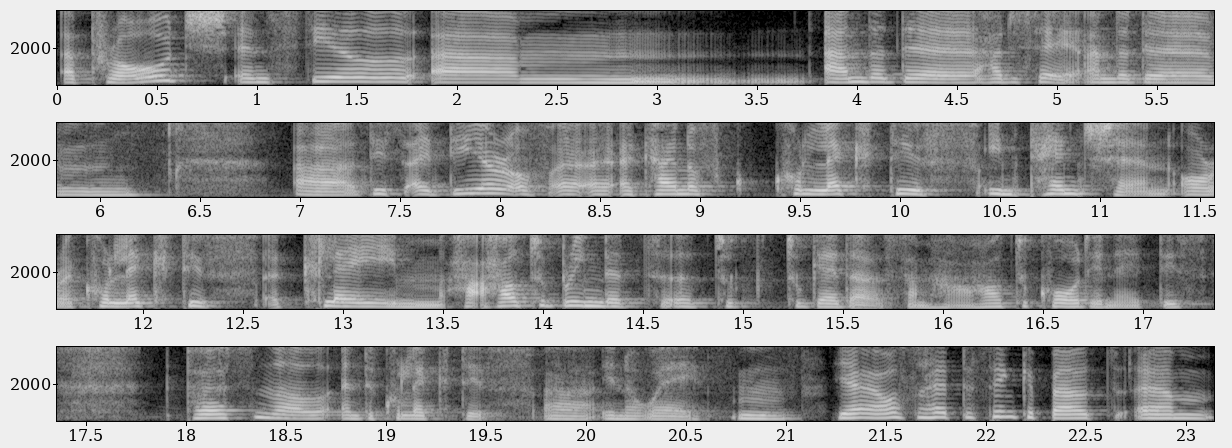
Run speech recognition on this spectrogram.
approach and still um, under the how do you say under the um, uh, this idea of a, a, kind of collective intention or a collective claim, how, how to bring that uh, to, together somehow, how to coordinate this personal and the collective uh, in a way. Mm. Yeah, I also had to think about um,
